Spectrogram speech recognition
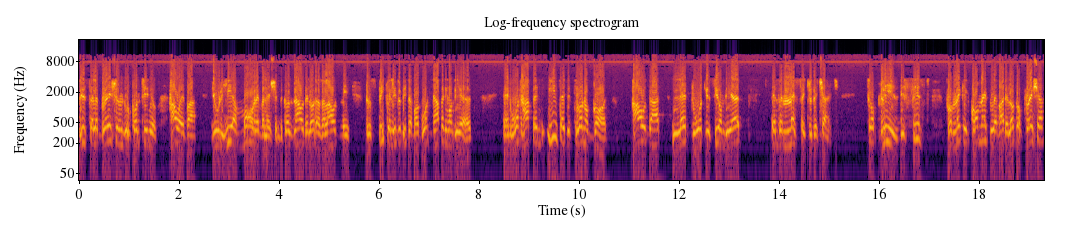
these celebrations will continue. However, you will hear more revelation because now the Lord has allowed me to speak a little bit about what's happening on the earth and what happened inside the throne of God, how that led to what you see on the earth and the message to the church. So please desist from making comments. We have had a lot of pressure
